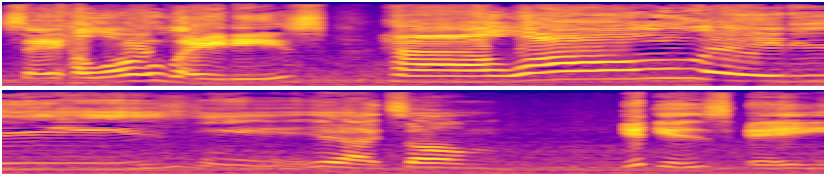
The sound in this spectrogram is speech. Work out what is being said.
Say hello, ladies. Hello, ladies. Yeah, it's um, it is a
